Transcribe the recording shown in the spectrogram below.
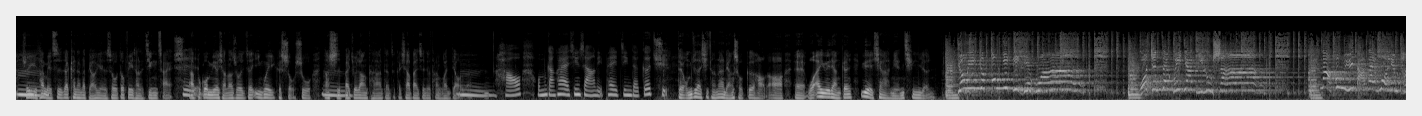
嗯所以他每次在看他的表演的时候都非常的精彩。是啊，不过没有想到说，这因为一个手术，那失败，嗯就让他的这个下半身就瘫痪掉了。嗯，好，我们赶快来欣赏李佩金的歌曲。对，我们就来欣赏那两首歌好了啊，哎，我爱月亮跟月下年轻人。有一个风雨的夜晚，我正在回家的路上，那风雨打在我脸庞，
